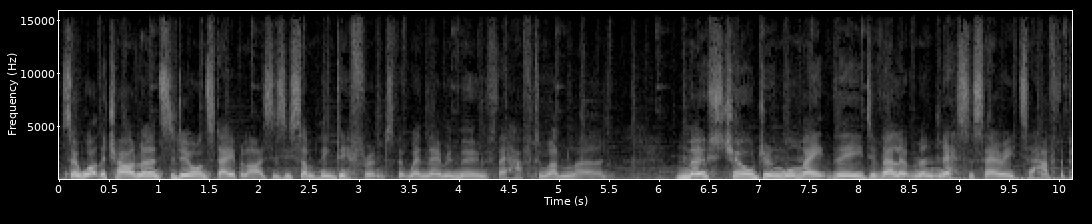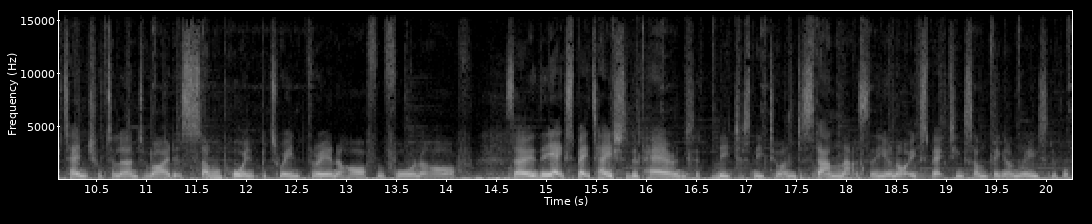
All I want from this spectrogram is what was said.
So what the child learns to do on stabilisers is something different that when they're removed they have to unlearn. Most children will make the development necessary to have the potential to learn to ride at some point between three and a half and four and a half. So the expectation of the parents need, just need to understand that so you're not expecting something unreasonable.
